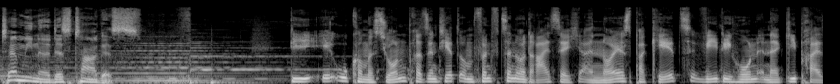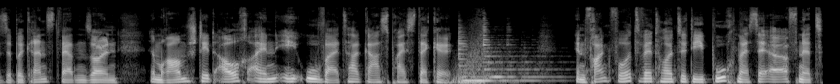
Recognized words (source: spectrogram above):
Termine des Tages. Die EU-Kommission präsentiert um 15.30 Uhr ein neues Paket, wie die hohen Energiepreise begrenzt werden sollen. Im Raum steht auch ein EU-weiter Gaspreisdeckel. In Frankfurt wird heute die Buchmesse eröffnet.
